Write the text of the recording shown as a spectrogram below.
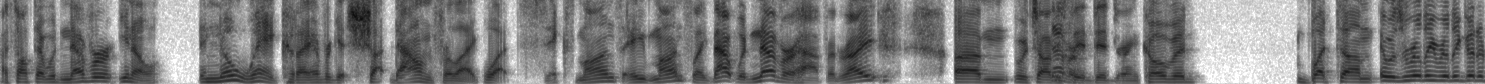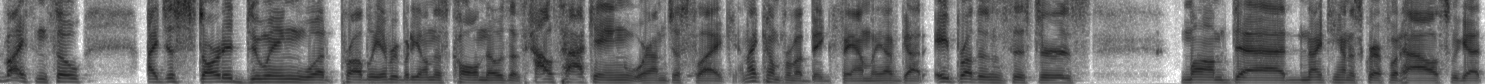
I thought that would never, you know, in no way could I ever get shut down for like what six months, eight months. Like that would never happen, right? Um, which obviously Never. it did during COVID. But um, it was really, really good advice. And so I just started doing what probably everybody on this call knows as house hacking, where I'm just like, and I come from a big family. I've got eight brothers and sisters, mom, dad, 1900 square foot house. We got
